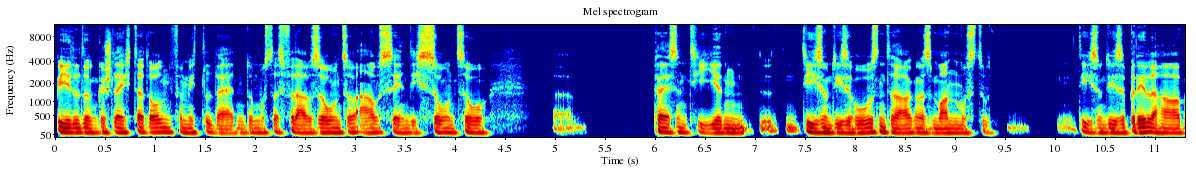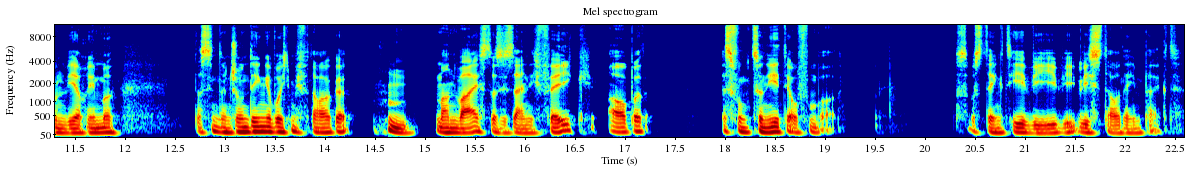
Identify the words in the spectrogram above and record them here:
Geschlechterbilder und Geschlechterrollen vermittelt werden. Du musst als Frau so und so aussehen, dich so und so äh, präsentieren, diese und diese Hosen tragen, als Mann musst du diese und diese Brille haben, wie auch immer. Das sind dann schon Dinge, wo ich mich frage, hm, man weiß, das ist eigentlich fake, aber es funktioniert ja offenbar. Was, was denkt ihr, wie, wie, wie ist da der Impact?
